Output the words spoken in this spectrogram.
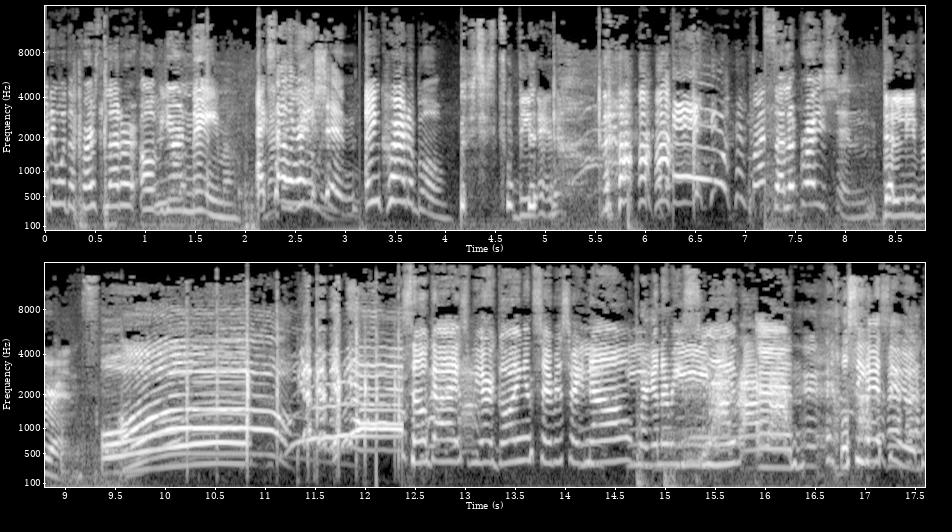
Starting with the first letter of your name. Acceleration. Incredible. Dinero. Celebration. Deliverance. Oh. oh. So guys, we are going in service right now. We're gonna receive and we'll see you guys soon.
